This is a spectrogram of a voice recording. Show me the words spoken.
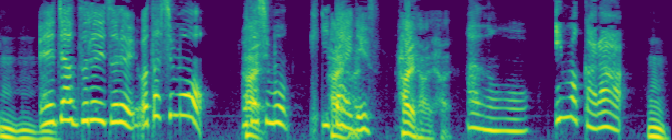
うんうん、うん。えーじゃあずるいずるい。私も、はい私も聞きたいです。はいはいはい。あのー今からうん。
